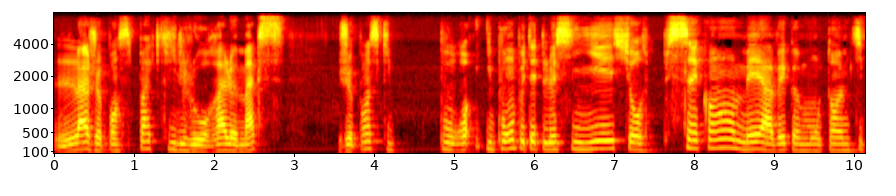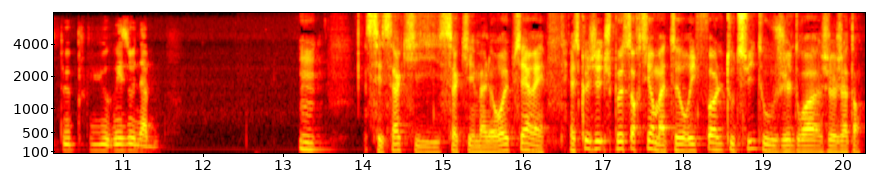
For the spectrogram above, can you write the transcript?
Là, je pense pas qu'il aura le max. Je pense qu'ils pour, ils pourront peut-être le signer sur 5 ans, mais avec un montant un petit peu plus raisonnable. Hmm. C'est ça qui, ça qui est malheureux, Pierre. Et est-ce que je peux sortir ma théorie folle tout de suite ou j'ai le droit, j'attends?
